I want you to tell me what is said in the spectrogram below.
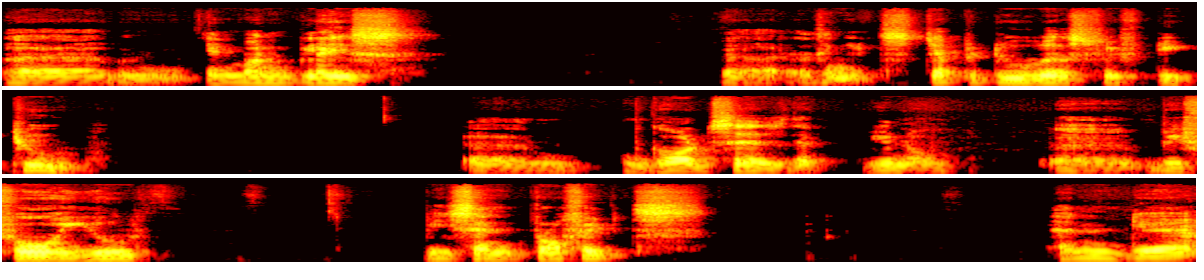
um, in one place, uh, I think it's chapter 2, verse 52, um, God says that, you know, uh, before you, we sent prophets, and uh,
